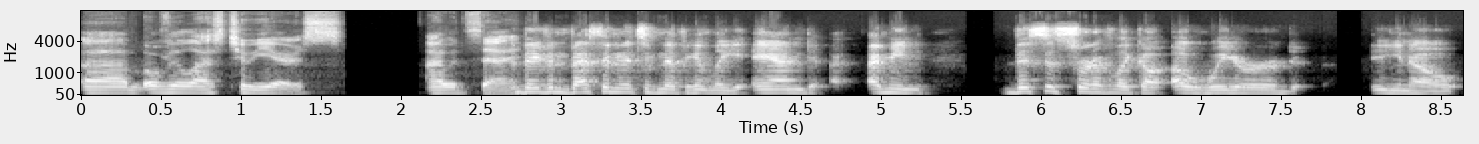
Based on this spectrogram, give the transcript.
um, over the last two years. I would say they've invested in it significantly, and I mean, this is sort of like a, a weird, you know,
